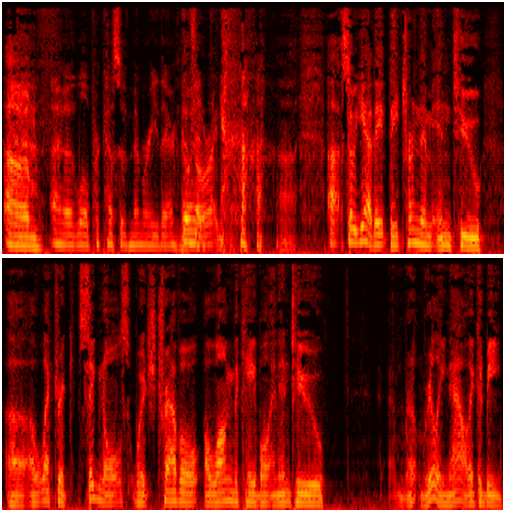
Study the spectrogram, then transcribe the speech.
Um, a little percussive memory there. Go That's ahead. all right. uh, so yeah, they they turn them into uh, electric signals which travel along the cable and into. Really, now they could be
